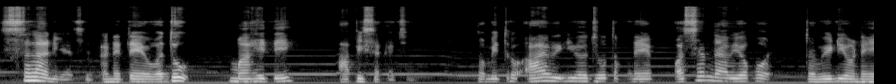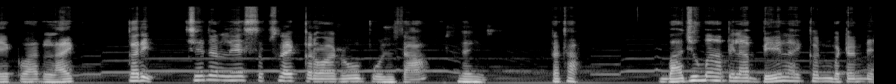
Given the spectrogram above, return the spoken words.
સલાહનીય છે અને તે વધુ માહિતી આપી શકે છે. તો મિત્રો, આ વીડિયો જો તમને પસંદ આવ્યો હોય તો વિડીયોને એકવાર લાઈક કરી ચેનલને સબસ્ક્રાઇબ કરવાનું ભૂલતા નહીં. તથા બાજુમાં આપેલા બે લાઇકન બટનને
